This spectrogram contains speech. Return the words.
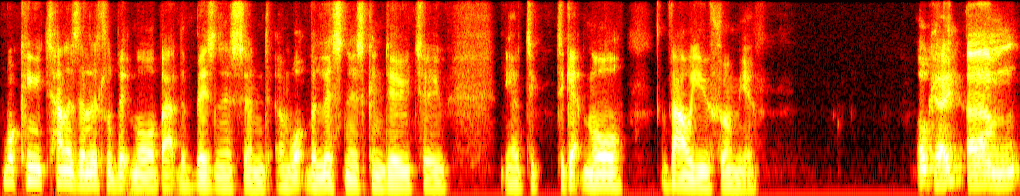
what can you tell us a little bit more about the business and and what the listeners can do to, you know, to to get more value from you? Okay. Um,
